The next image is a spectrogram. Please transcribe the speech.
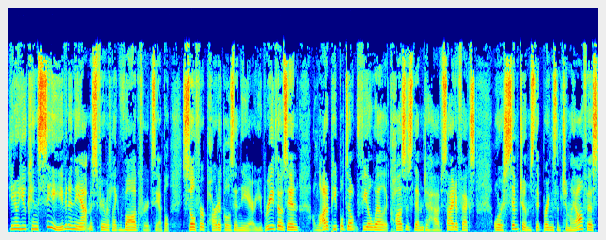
you know, you can see, even in the atmosphere with like VOG, for example, sulfur particles in the air. You breathe those in. A lot of people don't feel well. It causes them to have side effects or symptoms that brings them to my office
